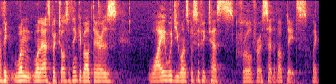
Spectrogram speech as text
I think one, one aspect to also think about there is why would you want specific tests for, for a set of updates? Like,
